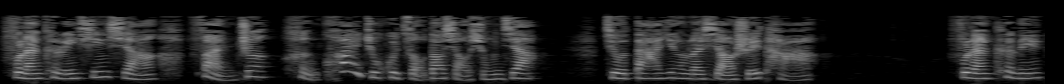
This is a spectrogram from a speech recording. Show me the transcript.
富兰克林心想，反正很快就会走到小熊家，就答应了小水獭。富兰克林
